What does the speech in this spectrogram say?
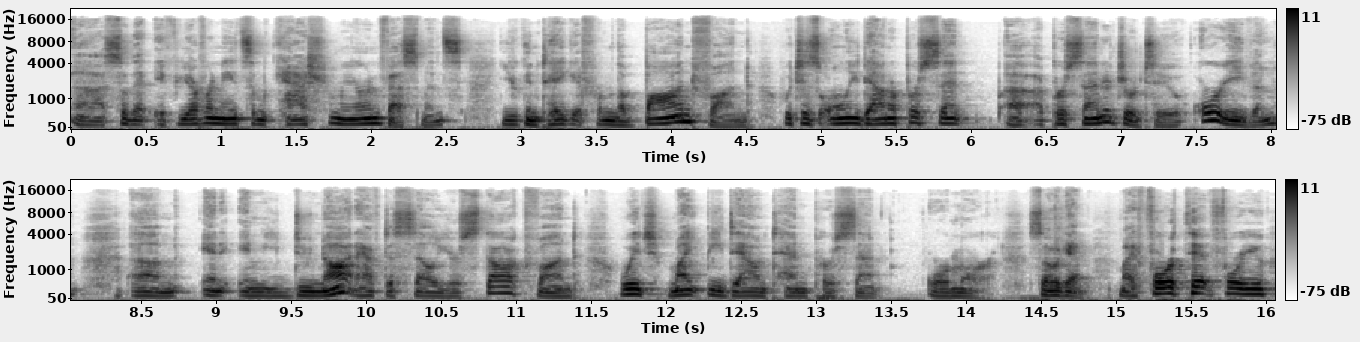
Uh, so that if you ever need some cash from your investments, you can take it from the bond fund, which is only down a percent, uh, a percentage or two, or even, um, and, and you do not have to sell your stock fund, which might be down 10% or more. So again, my fourth tip for you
